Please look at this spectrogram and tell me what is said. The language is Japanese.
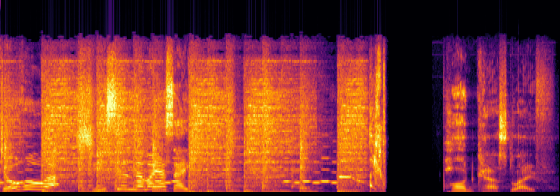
情報は新鮮生野菜 Podcast Life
